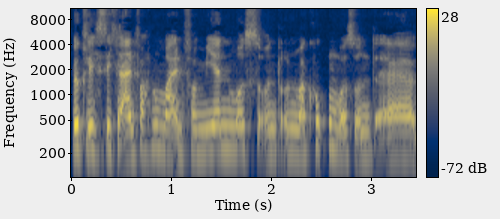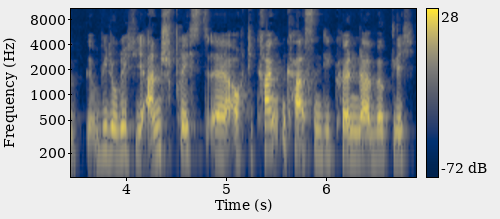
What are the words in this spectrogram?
wirklich sich einfach nur mal informieren muss und, und mal gucken muss. Und äh, wie du richtig ansprichst, äh, auch die Krankenkassen, die können da wirklich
